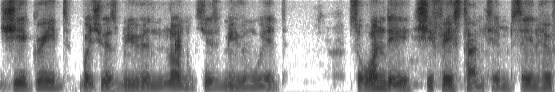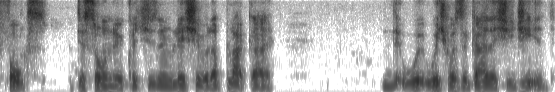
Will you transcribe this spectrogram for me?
She agreed, but she was moving long. She was moving weird. So one day she FaceTimed him, saying her folks disowned her because she's in a relationship with a black guy, which was the guy that she cheated.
